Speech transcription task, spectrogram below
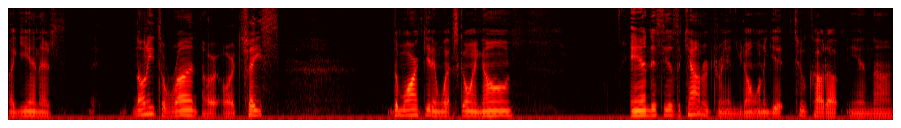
again there's no need to run or, or chase the market and what's going on. And this is a counter trend. You don't want to get too caught up in uh,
